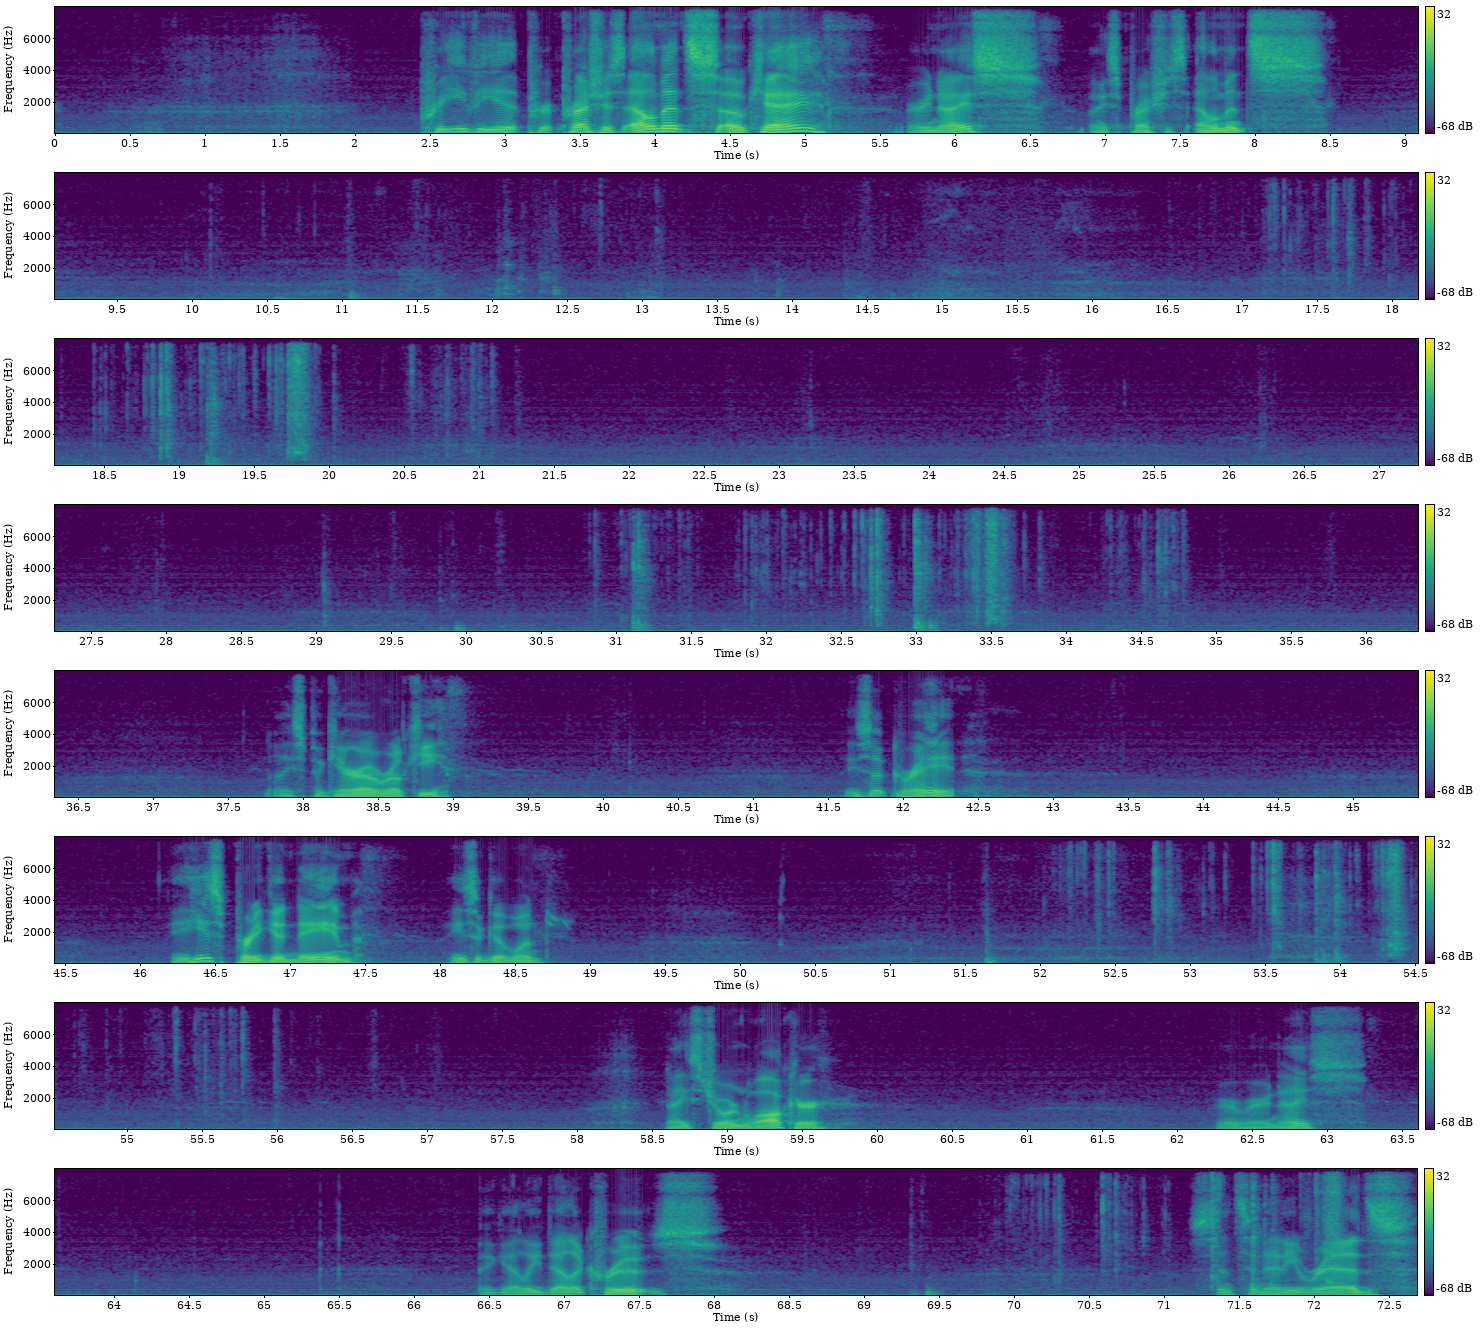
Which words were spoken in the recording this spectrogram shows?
Previous pr precious elements, okay. Very nice. Nice precious elements. Nice Peguero rookie. These look great. He's a pretty good name. He's a good one. Nice Jordan Walker. Very, very nice. Big Elly De La Cruz. Cincinnati Reds.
